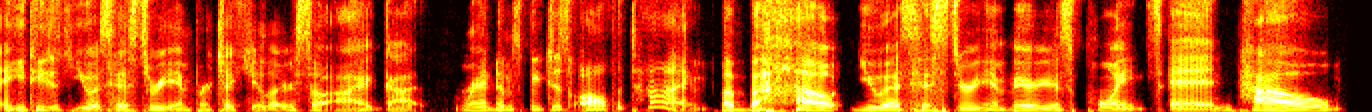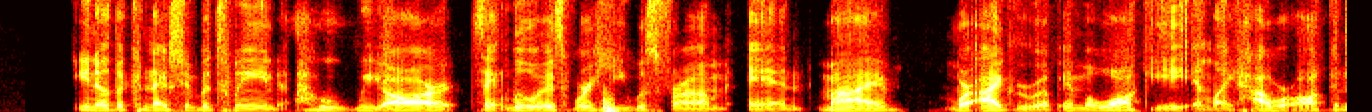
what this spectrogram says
and he teaches US history in particular. So I got random speeches all the time about US history and various points and how you know the connection between who we are St. Louis where he was from and my where I grew up in Milwaukee and like how we're all connected,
